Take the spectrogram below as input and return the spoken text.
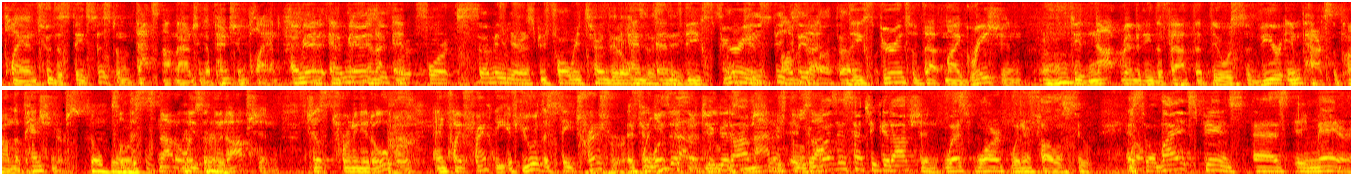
plan to the state system, that's not managing a pension plan. I, man- And- and- I managed and- it for, for seven years before we turned it over and, to the and state. the experience please be of that, that. Uh-huh. the experience of that migration did not remedy the fact that there were severe impacts upon the pensioners. So, this is not always a good option, just turning it over. And quite frankly, if you're the state treasurer, If it what you've wasn't got to such a do good is option, manage if it op- wasn't such a good option, West Warwick wouldn't follow suit. And so my experience as a mayor,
